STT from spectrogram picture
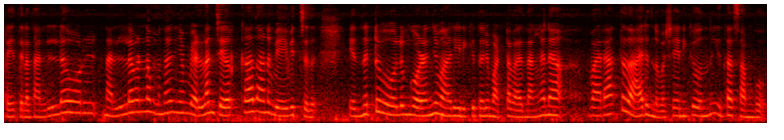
അറിയത്തില്ല നല്ല നല്ലവണ്ണം എന്നാൽ ഞാൻ വെള്ളം ചേർക്കാതാണ് വേവിച്ചത്. എന്നിട്ട് പോലും കുഴഞ്ഞു മാറിയിരിക്കുന്ന ഒരു മട്ട വരുന്നത് അങ്ങനെ വരാത്തതായിരുന്നു. പക്ഷേ എനിക്ക് തോന്നുന്നു ഇതാ സംഭവം.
